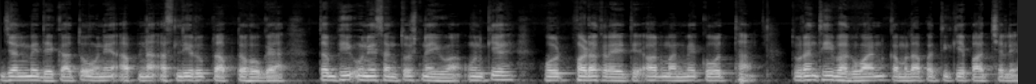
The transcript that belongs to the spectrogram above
जल में देखा तो उन्हें अपना असली रूप प्राप्त हो गया। तब भी उन्हें संतोष नहीं हुआ। उनके होठ फड़क रहे थे और मन में क्रोध था। तुरंत ही भगवान कमलापति के पास चले।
